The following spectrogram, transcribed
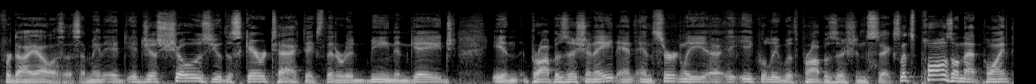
for dialysis. I mean, it, it just shows you the scare tactics that are in being engaged in Proposition 8 and, and certainly uh, equally with Proposition 6. Let's pause on that point.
